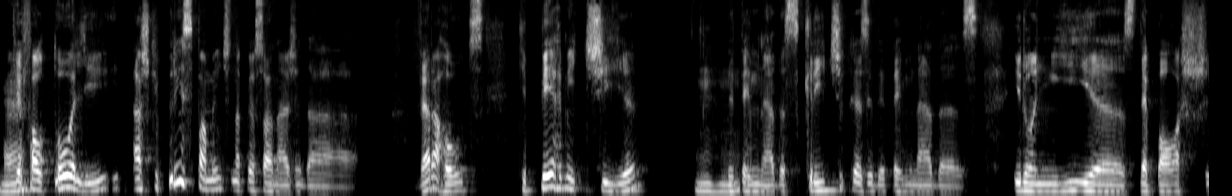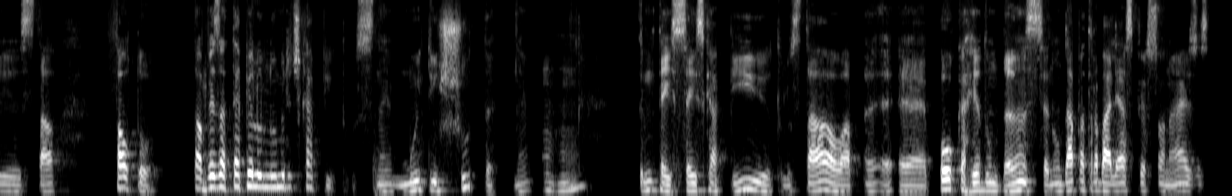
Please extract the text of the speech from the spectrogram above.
Porque faltou ali, acho que principalmente na personagem da Vera Holtz, que permitia uhum. determinadas críticas e determinadas ironias, deboches, tal. Faltou. Talvez até pelo número de capítulos, né? Muito enxuta, né? Uhum. 36 capítulos, tal, é, é, pouca redundância, não dá para trabalhar as personagens.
